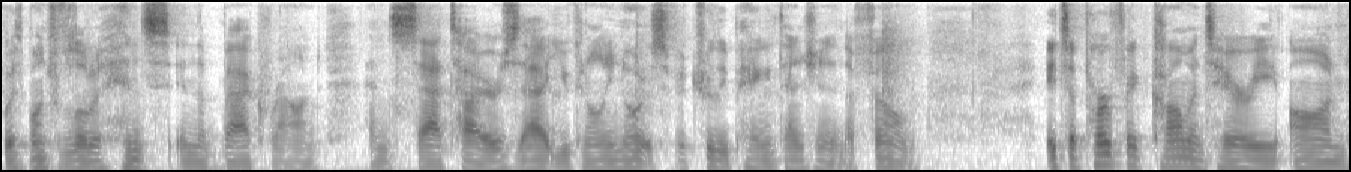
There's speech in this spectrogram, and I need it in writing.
with a bunch of little hints in the background and satires that you can only notice if you're truly paying attention in the film. It's a perfect commentary on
